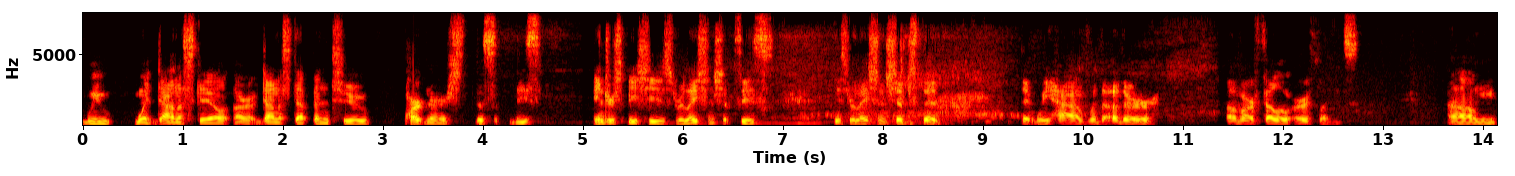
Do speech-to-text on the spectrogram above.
we went down a scale or down a step into partners this these interspecies relationships these these relationships that that we have with other of our fellow earthlings um,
